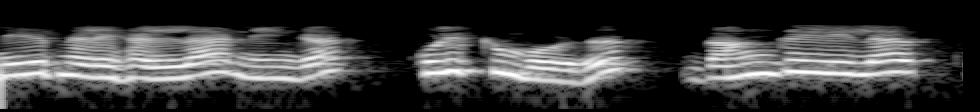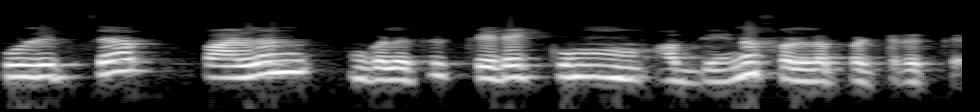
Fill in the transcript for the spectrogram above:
நீர்நிலைகளில் நீங்கள் குளிக்கும்பொழுது கங்கையில் குளித்த பலன் உங்களுக்கு கிடைக்கும் அப்படின்னு சொல்லப்பட்டிருக்கு.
